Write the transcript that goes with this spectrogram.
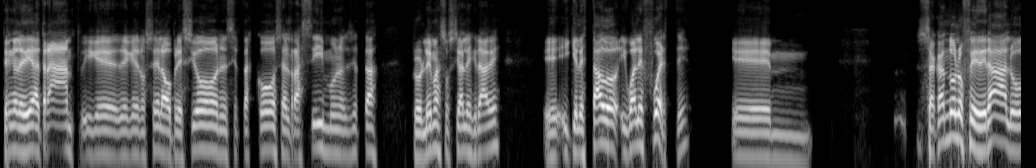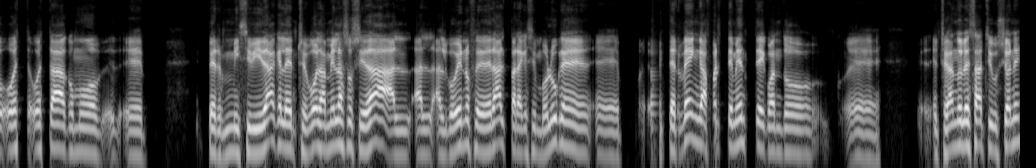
tenga la idea de Trump y que, de que, no sé, la opresión en ciertas cosas, el racismo, en ciertos problemas sociales graves, eh, y que el Estado igual es fuerte, em, sacando lo federal o, esta, como eh, permisividad que le entregó también la sociedad al, gobierno federal para que se involucre, eh, intervenga fuertemente cuando entregándole esas atribuciones,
